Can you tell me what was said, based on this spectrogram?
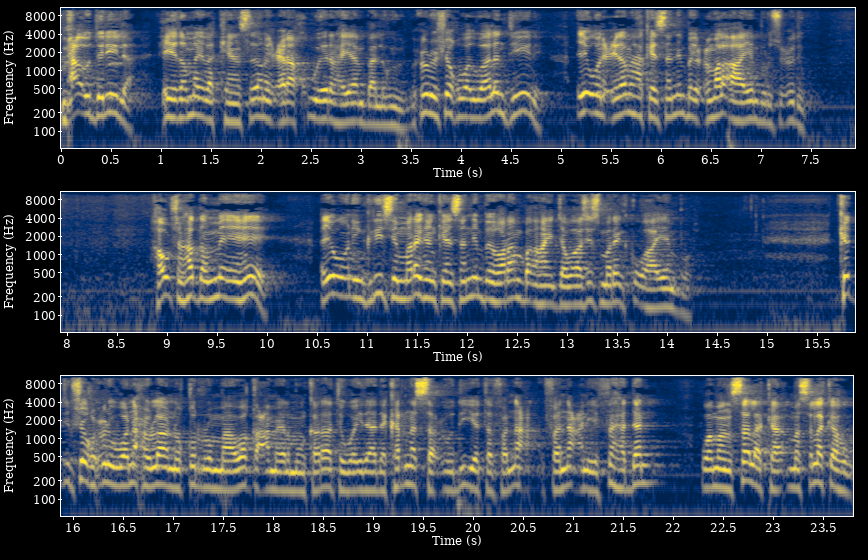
Maxaa u daliila ciidamayba keensadeen oy ciraaq ku weerarhayaan baa lagu yidhi. Wuxuu uhi sheekhu waad waalantihiini. Iyagoona ciidamaha keensanin bay cumalo ahaayeen buuri sacuudigu. Hawshan hadda ma ahee iyagoon ingiriisi maraykan keensanin bay horaanba ahayn jawaasiis maraykanka u ahaayeen buuri kadib sheekhu wuxuu uhi wanaxnu laa nuqiru maa waqaca min almunkaraati waida dakarna sacuudiyata fanacni fahdan waman salaka maslakahu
